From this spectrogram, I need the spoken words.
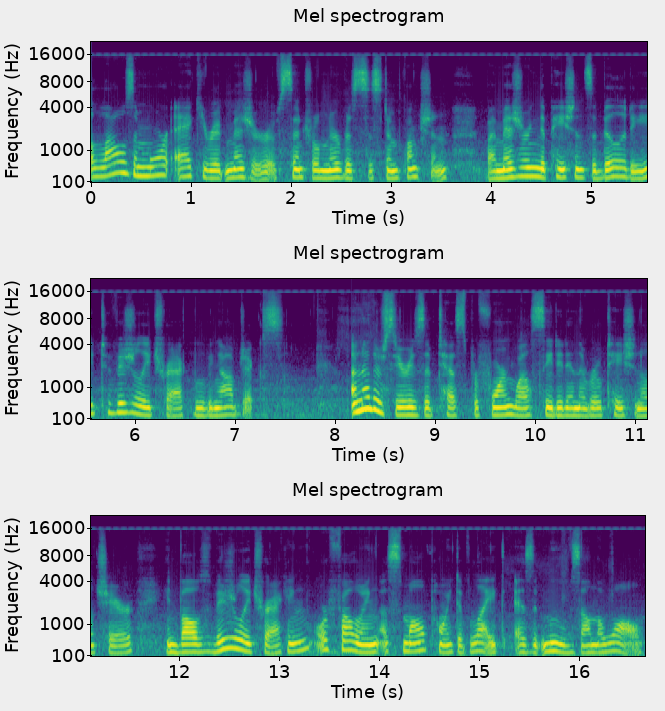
allows a more accurate measure of central nervous system function by measuring the patient's ability to visually track moving objects. Another series of tests performed while seated in the rotational chair involves visually tracking or following a small point of light as it moves on the wall.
